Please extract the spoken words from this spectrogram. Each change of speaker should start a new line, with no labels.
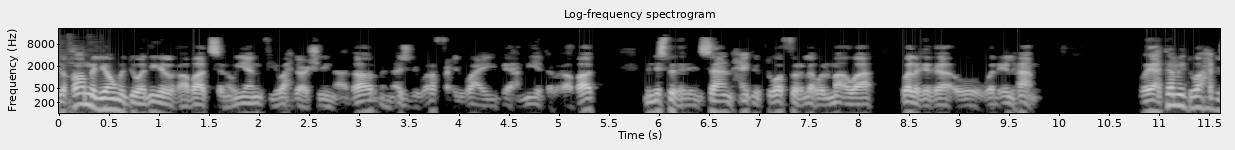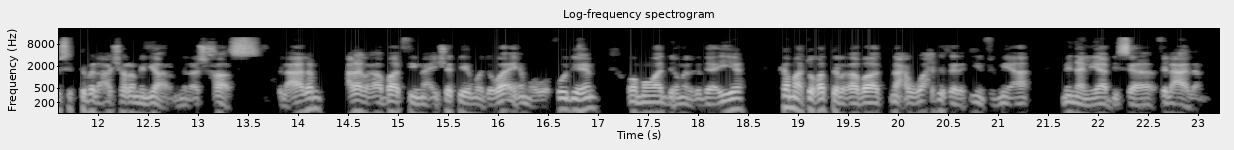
يقام اليوم الدولي للغابات سنويا في 21 آذار من أجل رفع الوعي بأهمية الغابات بالنسبة للإنسان حيث توفر له المأوى والغذاء والإلهام. ويعتمد 1.6 مليار من الأشخاص في العالم على الغابات في معيشتهم ودوائهم ووقودهم وموادهم الغذائية كما تغطي الغابات نحو 31% من اليابسة في العالم.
